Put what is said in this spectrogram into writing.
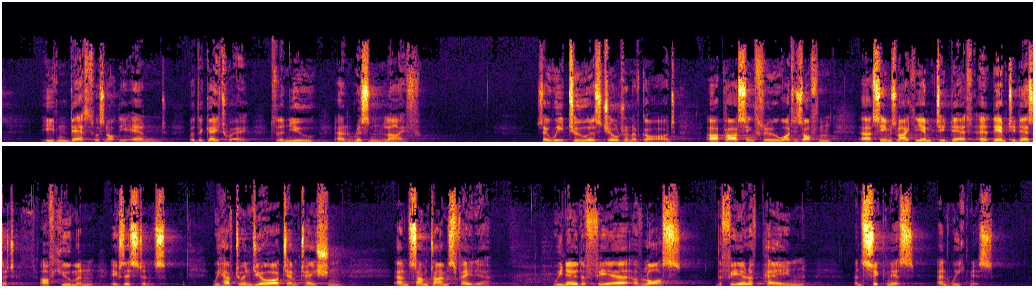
even death was not the end, but the gateway to the new and risen life. So we too, as children of God, are passing through what is often uh, seems like the empty death, uh, the empty desert of human existence. We have to endure temptation and sometimes failure. We know the fear of loss, the fear of pain and sickness and weakness.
